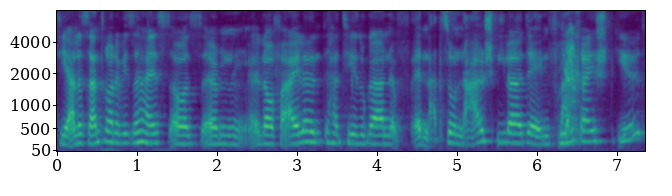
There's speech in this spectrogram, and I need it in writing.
die Alessandra, oder wie sie heißt, aus ähm, Love Island, hat hier sogar eine, einen Nationalspieler, der in Frankreich spielt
